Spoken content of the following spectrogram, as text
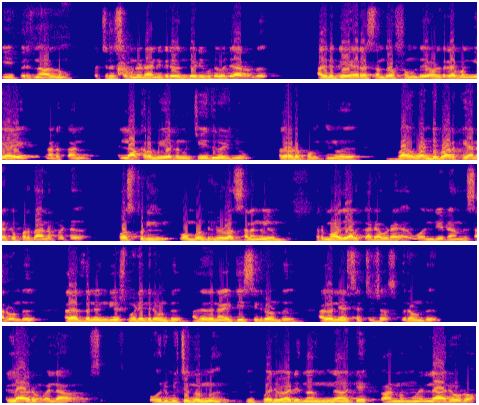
ഈ പെരുന്നാളിനും കൊച്ചുരസമുണ്ടിയുടെ അനുഗ്രഹം തേടി ഇവിടെ വരാറുണ്ട്. അതിനൊക്കെ ഏറെ സന്തോഷമുണ്ട്. വളരെ ഭംഗിയായി നടക്കാൻ എല്ലാ ക്രമീകരണങ്ങളും ചെയ്തു കഴിഞ്ഞു. അതോടൊപ്പം നിങ്ങൾ വണ്ടി പാർക്ക് ചെയ്യാനൊക്കെ പ്രധാനപ്പെട്ട് ഹോസ്പിറ്റൽ കോമ്പൗണ്ടിലുള്ള സ്ഥലങ്ങളിലും പരമാവധി ആൾക്കാർ അവിടെ വണ്ടി ഇടാനുള്ള സ്ഥലമുണ്ട്. അതുപോലെ തന്നെ ഇംഗ്ലീഷ് മീഡിയം ഗ്രൗണ്ട് അതേപോലെ തന്നെ ഐ ടി സി ഗ്രൗണ്ട് അതുപോലെ എസ് എച്ച് എസ് ഗ്രൗണ്ട് എല്ലാവരും എല്ലാം ഒരുമിച്ച് നിന്ന് ഈ പരിപാടി നന്നാക്കി കാണണമെന്ന് എല്ലാവരോടും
